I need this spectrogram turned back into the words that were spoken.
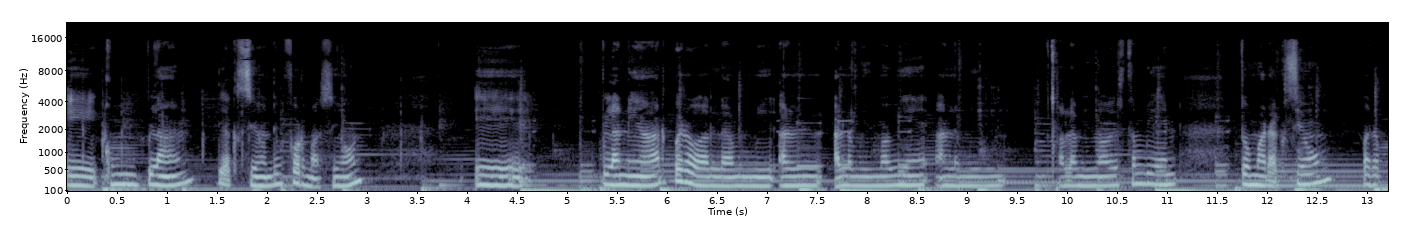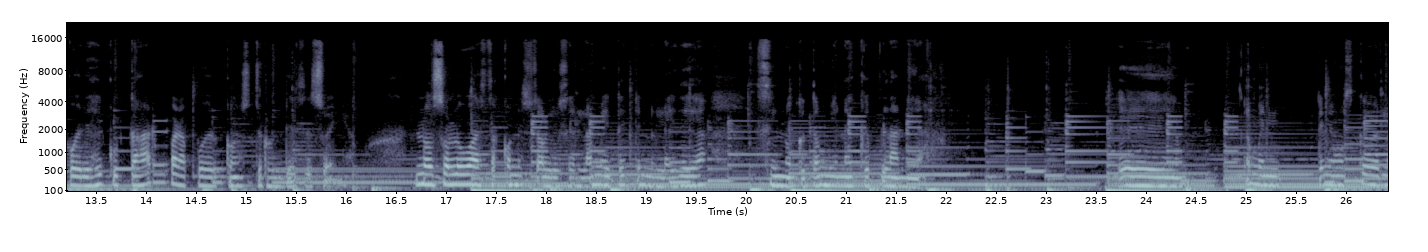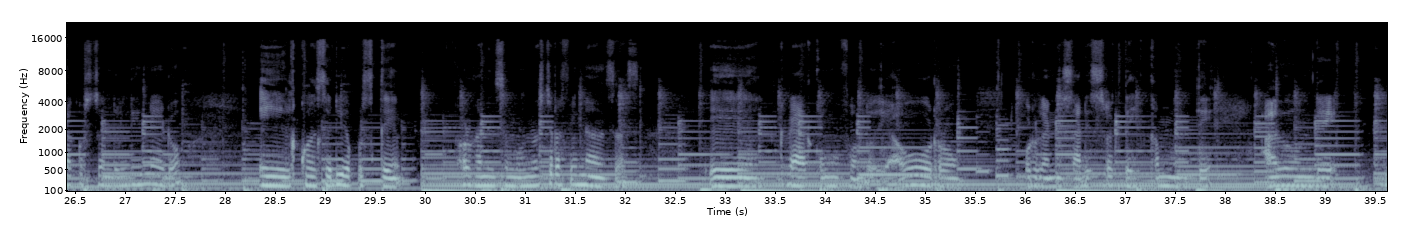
eh, como un plan de acción de información planear, pero a la, misma, a la misma vez también tomar acción para poder ejecutar, para poder construir ese sueño. No solo basta con establecer la meta y tener la idea, sino que también hay que planear. Eh, también tenemos que ver la cuestión del dinero, el cual sería pues que organicemos nuestras finanzas eh, crear como un fondo de ahorro, organizar estratégicamente a dónde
